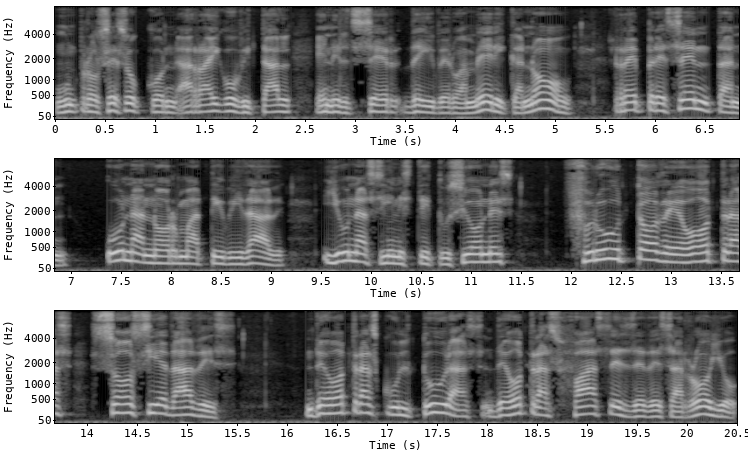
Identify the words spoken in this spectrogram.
un proceso con arraigo vital en el ser de Iberoamérica, no, representan una normatividad y unas instituciones fruto de otras sociedades, de otras culturas, de otras fases de desarrollo,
